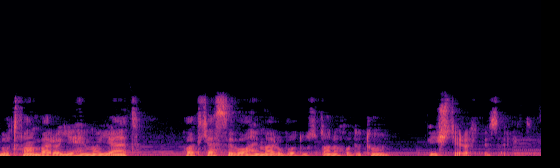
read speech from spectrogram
لطفا برای حمایت پادکست واهمه رو با دوستان خودتون به اشتراک بذارید.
